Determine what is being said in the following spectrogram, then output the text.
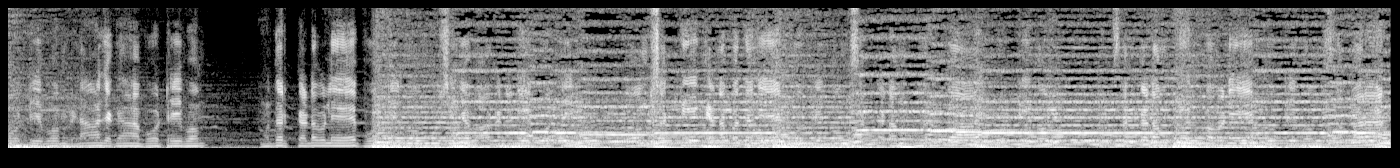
போற்றிவோம் விநாயகா போற்றிவோம் முதற் கடவுளே போற்றிவோம் மூஷிக வாகனனே போற்றிவோம். ஓம் சக்தி கணபதனே போற்றிவோம் சங்கடம் போற்றிவோம். சங்கடம் தீர்ப்பவனே போற்றிவோம் சமரன்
